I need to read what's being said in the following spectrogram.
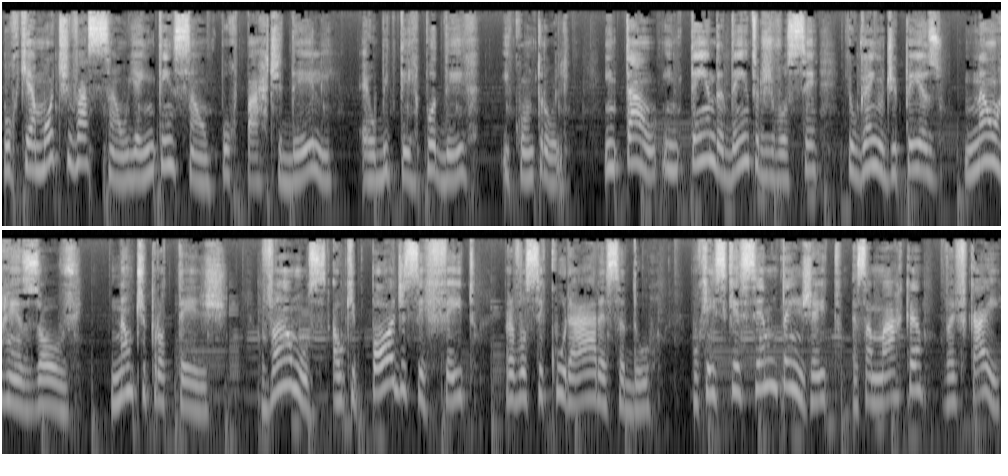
Porque a motivação e a intenção por parte dele é obter poder e controle. Então, entenda dentro de você que o ganho de peso não resolve, não te protege. Vamos ao que pode ser feito para você curar essa dor. Porque esquecer não tem jeito, essa marca vai ficar aí.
